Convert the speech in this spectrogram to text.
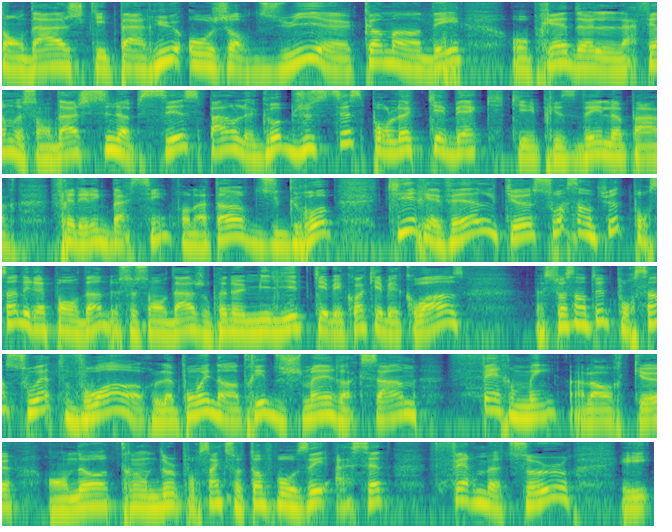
Sondage qui est paru aujourd'hui, euh, commandé auprès de la firme de sondage Synopsis par le groupe Justice pour le Québec, qui est présidé là, par Frédéric Bastien, fondateur du groupe, qui révèle que 68% des répondants de ce sondage auprès d'un millier de Québécois, Québécoises, ben, 68% souhaitent voir le point d'entrée du chemin Roxham fermé, alors que on a 32% qui sont opposés à cette fermeture. Et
